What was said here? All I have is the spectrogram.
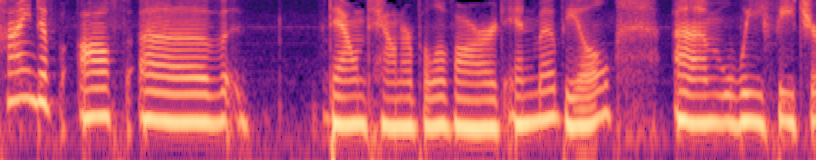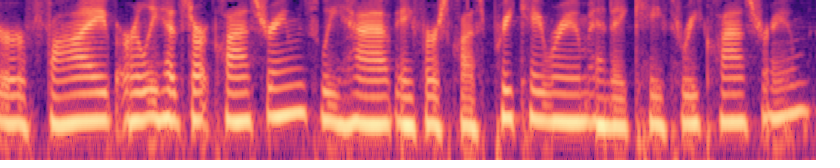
kind of off of downtown or Boulevard in Mobile. Um, we feature five early Head Start classrooms. We have a first class pre K room and a K 3 classroom.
